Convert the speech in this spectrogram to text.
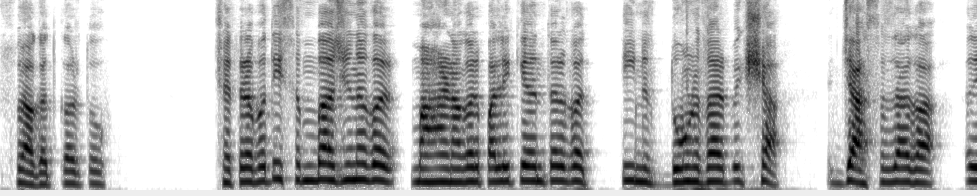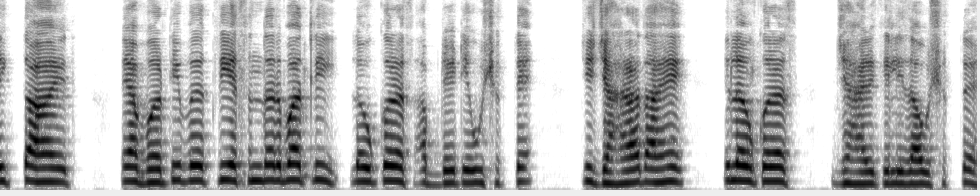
स्वागत करतो. छत्रपती संभाजीनगर महानगरपालिकेअंतर्गत तीन दोन हजारपेक्षा जास्त जागा रिक्त आहेत. त्या भरती प्रक्रियेसंदर्भातली लवकरच अपडेट येऊ शकते. जी जाहिरात आहे ती लवकरच जाहीर केली जाऊ शकते.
